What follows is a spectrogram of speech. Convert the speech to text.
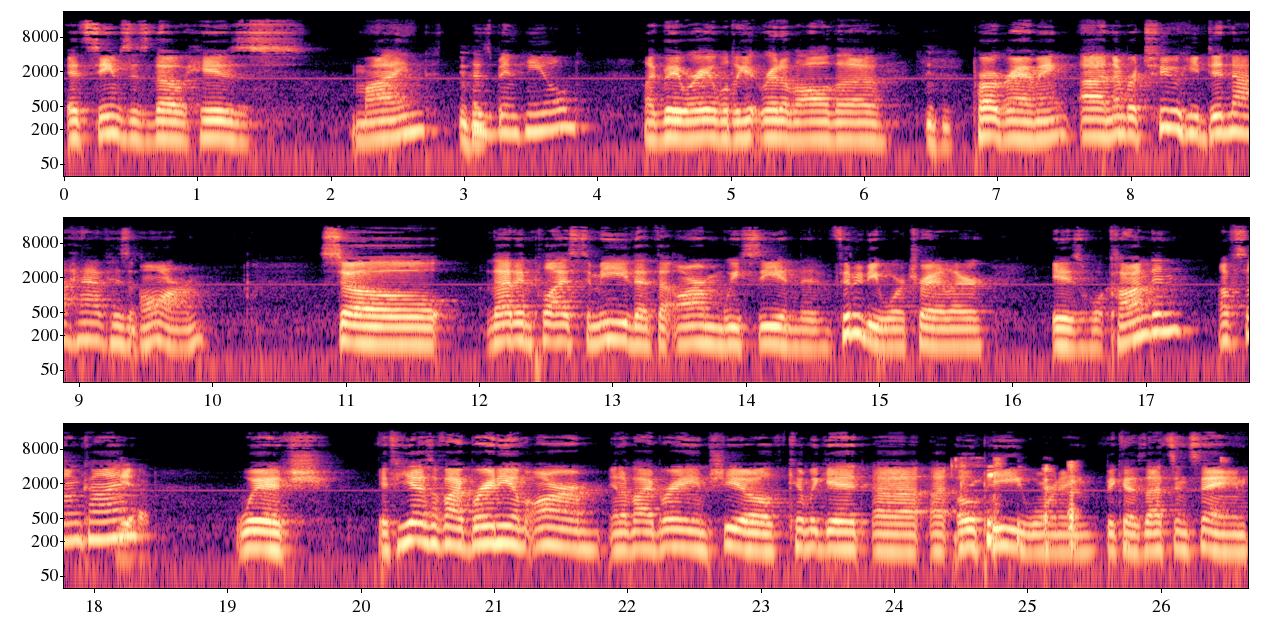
it seems as though his mind has been healed, like they were able to get rid of all the programming. Uh, number two, he did not have his arm, so that implies to me that the arm we see in the Infinity War trailer is Wakandan of some kind Yeah. which if he has a vibranium arm and a vibranium shield, can we get uh, an OP warning because that's insane?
